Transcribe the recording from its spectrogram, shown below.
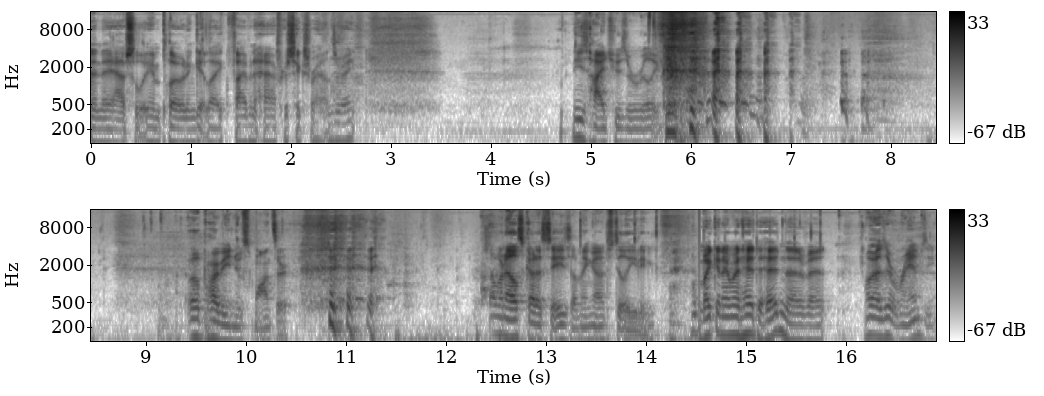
then they absolutely implode and get like five and a half or six rounds right These Hi-Chews are really good. It'll probably be a new sponsor. Someone else got to say something. I'm still eating. mike and i went head to head in that event What is it, Ramsey?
